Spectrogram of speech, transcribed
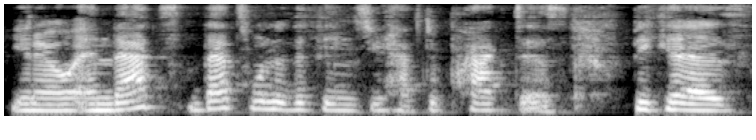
you know and that's that's one of the things you have to practice because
